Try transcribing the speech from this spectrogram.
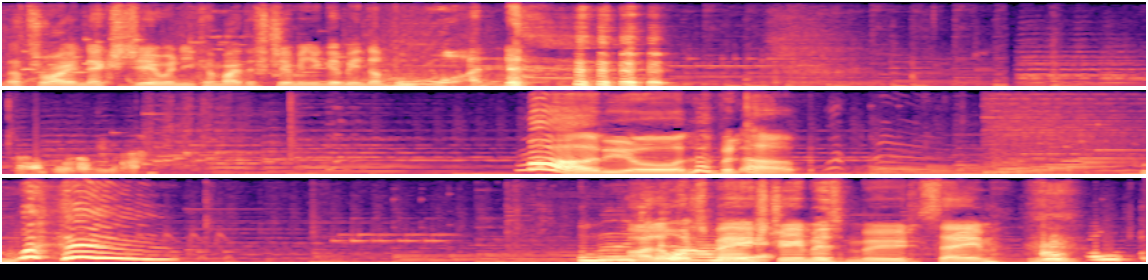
That's right, next year when you come back to streaming, you're gonna be number one! Mario, level up! Woohoo! Mood I don't watch many streamers, mood, same. I think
